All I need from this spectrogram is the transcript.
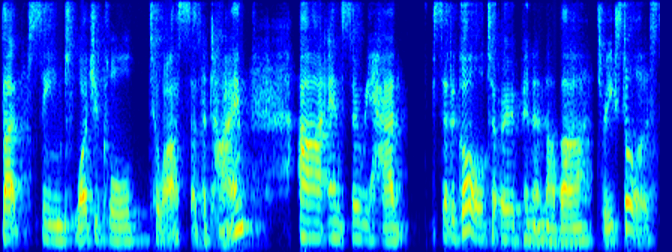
that seemed logical to us at the time. Uh, and so we had set a goal to open another three stores.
